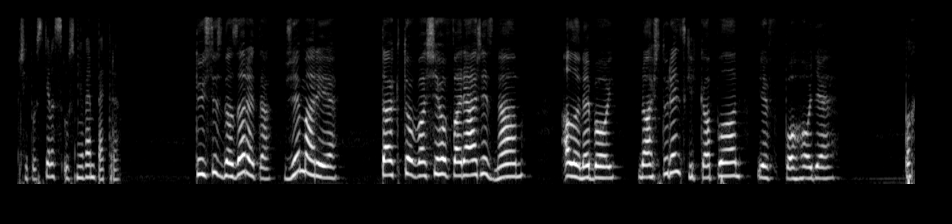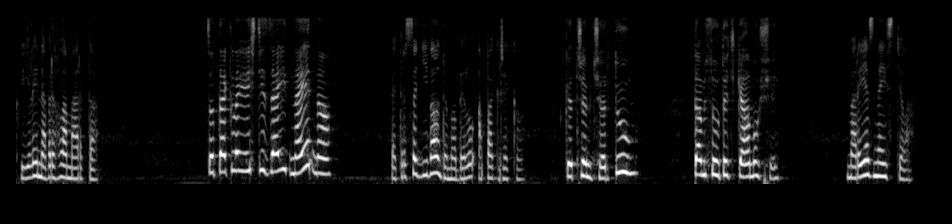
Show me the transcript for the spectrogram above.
Připustil s úsměvem Petr. Ty jsi z Nazareta, že Marie? Tak to vašeho faráře znám. Ale neboj, náš studentský kaplán je v pohodě. Po chvíli navrhla Marta. Co takhle ještě zajít na jedno? Petr se díval do mobilu a pak řekl. Ke třem čertům? Tam jsou teď kámoši. Marie znejistila.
